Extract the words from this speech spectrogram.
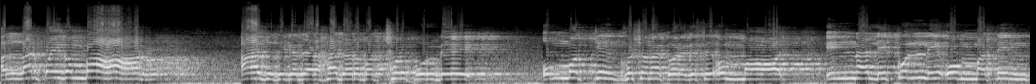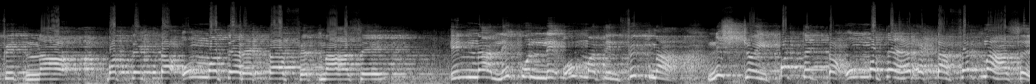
আল্লাহর আজ থেকে দেড় হাজার বছর পূর্বে উম্মতকে ঘোষণা করে গেছে, উম্মত ফিতনা, প্রত্যেকটা উম্মতের একটা ফিতনা আছে। ইন্না লিকুল্লি উম্মাতিন ফিতনা, নিশ্চয়ই প্রত্যেকটা উম্মতের একটা ফিতনা আছে।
